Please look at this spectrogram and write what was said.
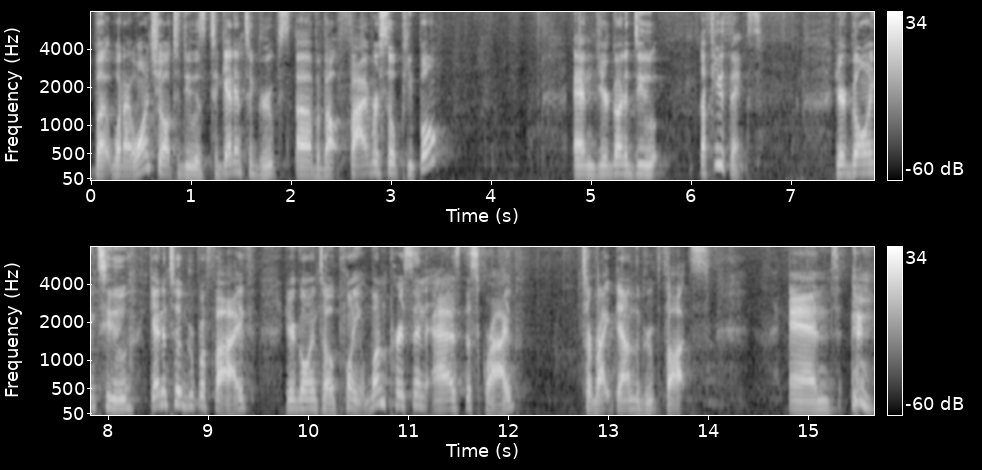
But what I want you all to do is to get into groups of about five or so people, and you're going to do a few things. You're going to get into a group of five. You're going to appoint one person as the scribe to write down the group thoughts. And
